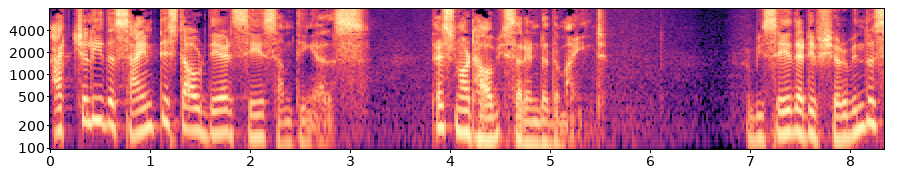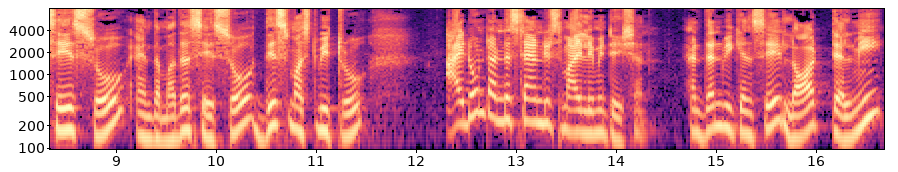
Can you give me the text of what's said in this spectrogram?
Actually, the scientist out there says something else. That's not how we surrender the mind. We say that if Aurobindo says so and the mother says so, this must be true. I don't understand, it's my limitation. And then we can say, Lord, tell me,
